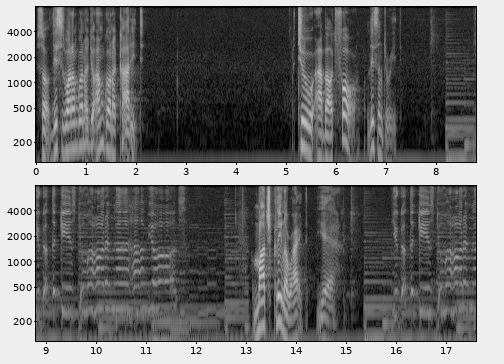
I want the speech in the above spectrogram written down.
So this is what i'm gonna do. I'm gonna cut it to about four listen to it You got the keys to my heart and I have yours. much cleaner right yeah You got the keys to my heart and I have yours.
